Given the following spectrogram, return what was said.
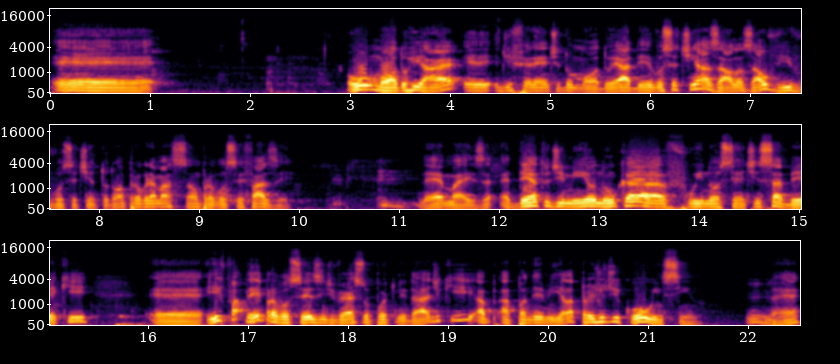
É, O modo RIAR, ele, diferente do modo EAD, você tinha as aulas ao vivo, você tinha toda uma programação para você fazer. Né? Mas é, dentro de mim eu nunca fui inocente em saber que. é, e falei para vocês em diversas oportunidades que a, a pandemia ela prejudicou o ensino. Né?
